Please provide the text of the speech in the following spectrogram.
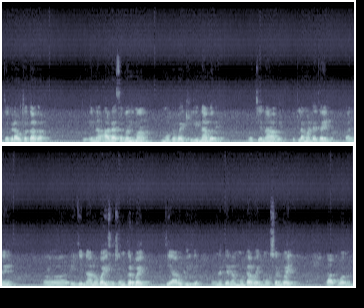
ઝઘડાઓ થતા હતા તો એના આડા સંબંધમાં મોટો ભાઈ ખીલી ના બને વચ્ચે ના આવે એટલા માટે થઈ અને એ જે નાનો ભાઈ છે શંકરભાઈ જે આરોપી છે એમને તેના મોટા ભાઈ મોરસનભાઈ રાઠવાનું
